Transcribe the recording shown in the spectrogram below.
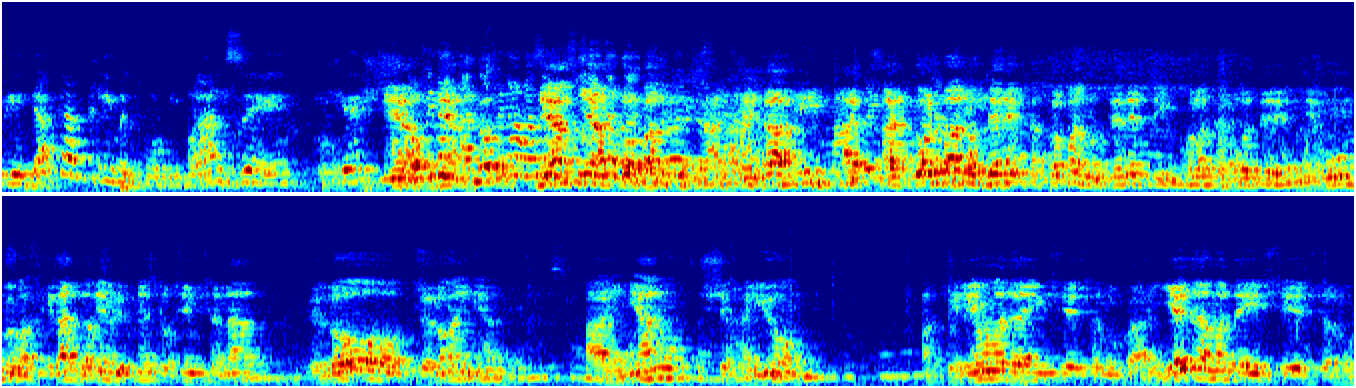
ועידת האקלים אתמול דיברה על זה, שיש... אני לא מבינה- שנייה, אני לא מבינה מה זה שנייה, מפחיד, שנייה, את אני כל פעם, יודעת. סליחה, את- את כל פעם נותנת, את כל פעם נותנת, עם כל הכבוד, אה, נאום ומזכירה דברים לפני 30 שנה, זה לא זה לא העניין. העניין הוא שהיום, הכלים המדעיים שיש לנו והידע המדעי שיש לנו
